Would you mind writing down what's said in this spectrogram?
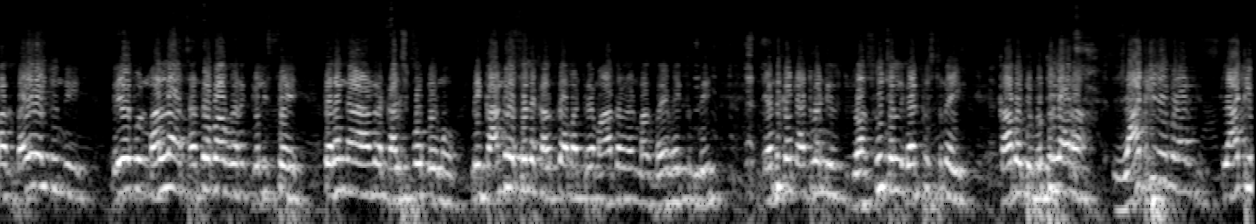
మాకు భయం అవుతుంది. రేపు మళ్ళా చంద్రబాబు గారికి గెలిస్తే తెలంగాణ ఆంధ్ర కలిసిపోతేమో మీ కాంగ్రెస్ వాళ్ళే కలుపుతామంటే మాత్రం మాకు భయం అవుతుంది. ఎందుకంటే అటువంటి సూచనలు కనిపిస్తున్నాయి. కాబట్టి మిత్రులారా లాఠీ లేపడానికి లాఠీ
